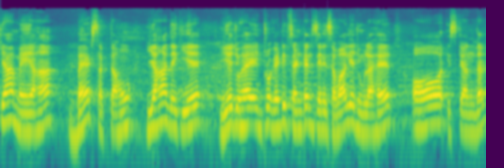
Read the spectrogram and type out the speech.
क्या मैं यहाँ बैठ सकता हूँ? यहाँ देखिए, ये जो है इंट्रोगेटिव सेंटेंस यानी सवाल या जुमला है, और इसके अंदर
